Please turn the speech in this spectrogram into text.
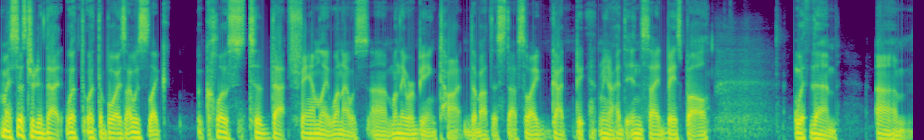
my sister did that with with the boys. I was like close to that family when I was um, when they were being taught about this stuff. So I got you know had the inside baseball with them. Um,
